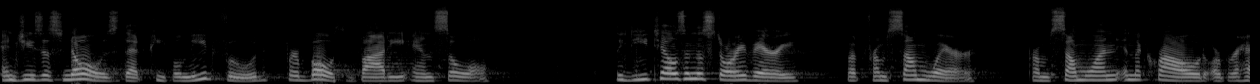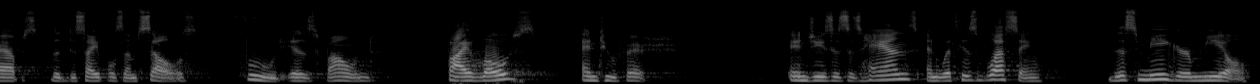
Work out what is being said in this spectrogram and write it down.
and Jesus knows that people need food for both body and soul. The details in the story vary, but from somewhere, from someone in the crowd, or perhaps the disciples themselves, food is found five loaves and two fish. In Jesus' hands and with his blessing, this meager meal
